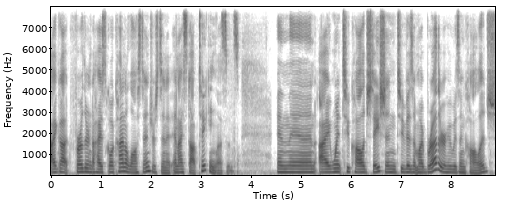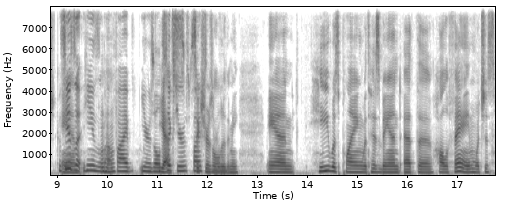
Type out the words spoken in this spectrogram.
I got further into high school, I kind of lost interest in it, and I stopped taking lessons. And then I went to College Station to visit my brother, who was in college. because he's a, he's about five years old Yes, six years five, six years older than me, and he was playing with his band at the Hall of Fame, which is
